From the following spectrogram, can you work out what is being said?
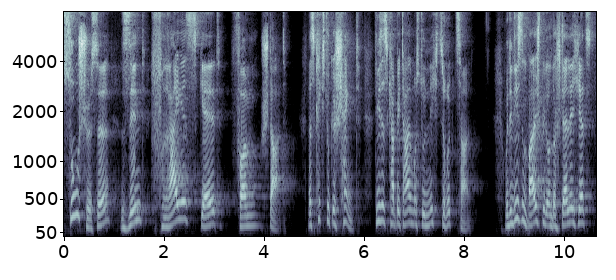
Zuschüsse sind freies Geld vom Staat. Das kriegst du geschenkt. Dieses Kapital musst du nicht zurückzahlen. Und in diesem Beispiel unterstelle ich jetzt,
